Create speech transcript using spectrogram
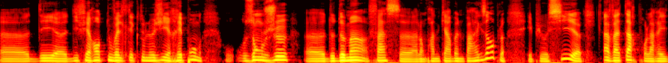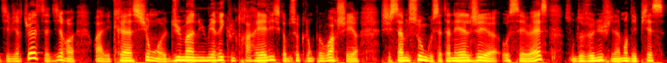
euh, des euh, différentes nouvelles technologies et répondre aux enjeux de demain face à l'empreinte carbone par exemple, et puis aussi Avatar pour la réalité virtuelle, c'est-à-dire les créations d'humains numériques ultra réalistes comme ceux que l'on peut voir chez, chez Samsung ou cette année LG au CES sont devenus finalement des pièces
